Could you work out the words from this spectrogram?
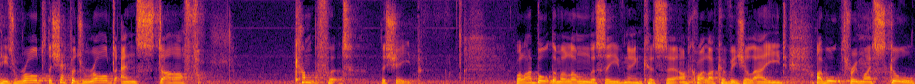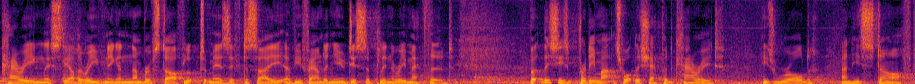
his rod, the shepherd's rod and staff, comfort the sheep. Well, I brought them along this evening because uh, I quite like a visual aid. I walked through my school carrying this the other evening, and a number of staff looked at me as if to say, Have you found a new disciplinary method? But this is pretty much what the shepherd carried his rod and his staff.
